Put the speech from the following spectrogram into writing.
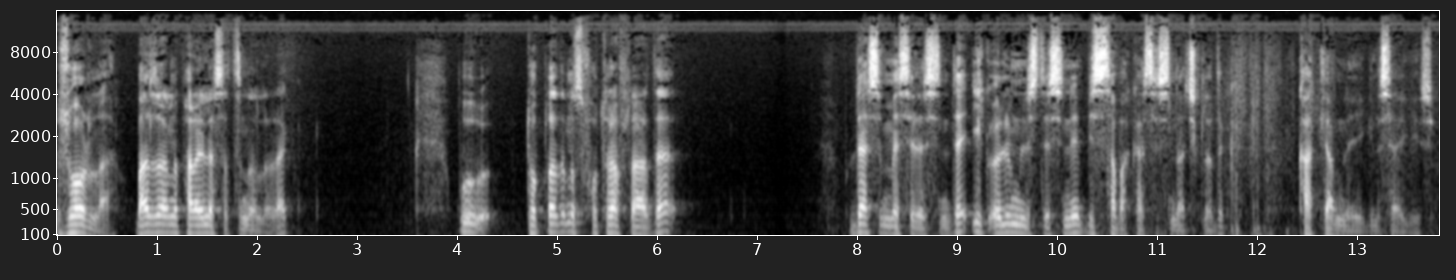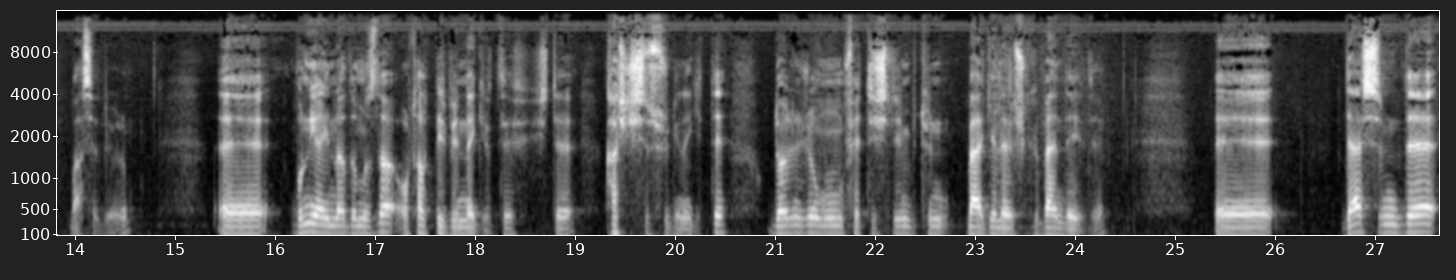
zorla, bazılarını parayla satın alarak. Bu topladığımız fotoğraflarda bu dersin meselesinde ilk ölüm listesini biz Sabah gazetesinde açıkladık. Katliamla ilgili sergiyi bahsediyorum. Ee, bunu yayınladığımızda ortalık birbirine girdi. İşte kaç kişi sürgüne gitti. Dördüncü umum müfettişliğin bütün belgeleri çünkü bendeydi. Ee, Dersim'de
